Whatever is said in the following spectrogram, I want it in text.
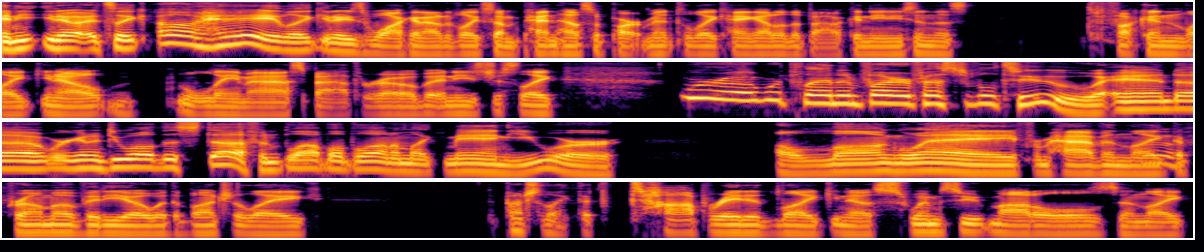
And he, you know, it's like, oh hey, like you know, he's walking out of like some penthouse apartment to like hang out on the balcony and he's in this fucking like, you know, lame ass bathrobe and he's just like we're uh, we're planning Fyre Festival too and uh we're going to do all this stuff and blah blah blah and I'm like, man, you are a long way from having like the promo video with a bunch of like a bunch of like the top rated like, you know, swimsuit models and like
